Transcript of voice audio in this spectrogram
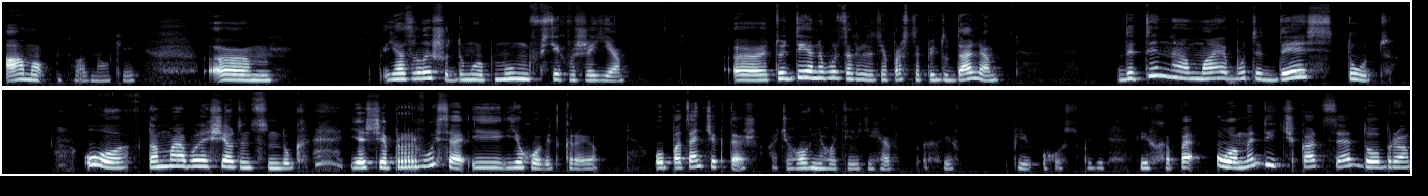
амо. Ладно, окей. Ем, я залишу, думаю, по-моєму, всіх вже є. Е, туди я не буду заглядати, я просто піду далі. Дитина має бути десь тут. О, там має бути ще один сундук. Я ще прорвуся і його відкрию. О, пацанчик теж. А чого в нього тільки хев, хев, пів, господі, пів хп. О, медичка, це добре.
